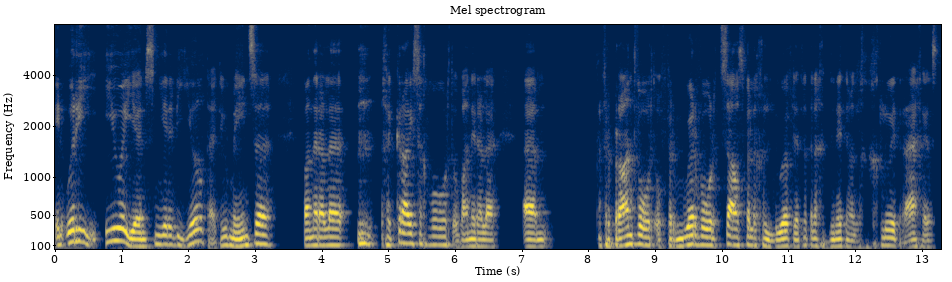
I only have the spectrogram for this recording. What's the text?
En oor die eeue heen sien jy dit die hele tyd hoe mense wanneer hulle gekruisig word of wanneer hulle ehm um, verbrand word of vermoor word selfs vir hulle geloof dit wat hulle gedoen het en wat hulle geglo het reg is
